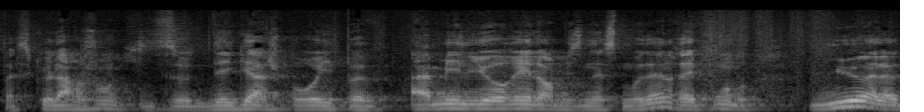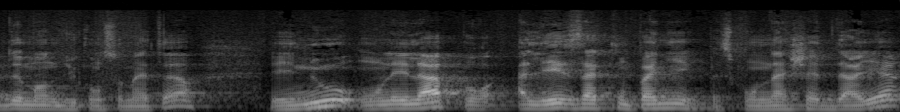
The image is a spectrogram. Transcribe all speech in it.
parce que l'argent qui se dégage pour eux, ils peuvent améliorer leur business model, répondre mieux à la demande du consommateur. Et nous, on est là pour les accompagner, parce qu'on achète derrière,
